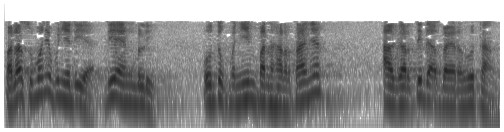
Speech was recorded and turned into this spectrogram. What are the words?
Padahal semuanya punya dia, dia yang beli. Untuk menyimpan hartanya agar tidak bayar hutang.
